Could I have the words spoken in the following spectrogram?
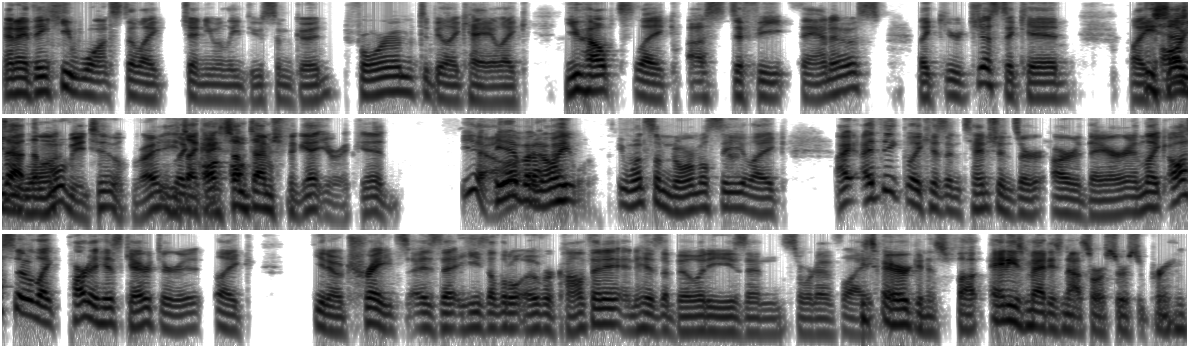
and I think he wants to like genuinely do some good for him to be like, hey, like you helped like us defeat Thanos, like you're just a kid. Like he says that in the movie too, right? He's like, like, all- I sometimes forget you're a kid. Yeah, Yeah, yeah, but but I- all he he wants some normalcy. Like I I think like his intentions are are there, and like also like part of his character like you know traits is that he's a little overconfident in his abilities and sort of like He's arrogant as fuck, and he's mad he's not Sorcerer Supreme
